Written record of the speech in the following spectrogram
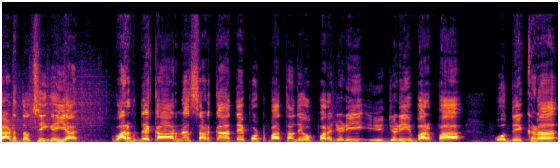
ਘੱਟ ਦੱਸੀ ਗਈ ਹੈ। ਬਰਫ਼ ਦੇ ਕਾਰਨ ਸੜਕਾਂ ਅਤੇ ਫੁੱਟਪਾਥਾਂ ਦੇ ਉੱਪਰ ਜਿਹੜੀ ਜਿਹੜੀ ਬਰਫ਼ ਆ, ਉਹ ਦੇਖਣਾ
